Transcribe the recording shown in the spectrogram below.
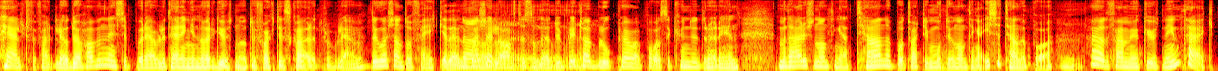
helt forferdelig. Og du havner ikke på rehabilitering i Norge uten at du faktisk har et problem. Det går ikke an å fake det. Du Nei, kan ikke late som det. Du blir tatt blodprøver på sekundet du drar inn. Men det her er ikke noe jeg tjener på, tvert imot det er jo noe jeg ikke tjener på. Jeg har hatt fem uker uten inntekt.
